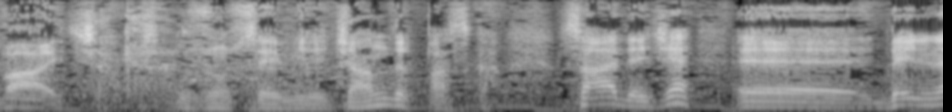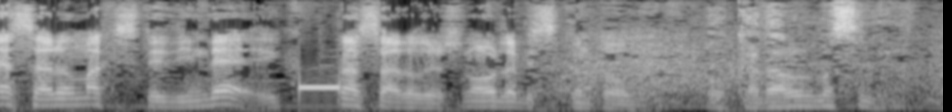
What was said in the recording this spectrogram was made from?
Vay çakar. Uzun sevgili candır Pascal. Sadece eee, beline sarılmak istediğinde k***na sarılıyorsun. Orada bir sıkıntı oluyor. O kadar olmasın ya.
